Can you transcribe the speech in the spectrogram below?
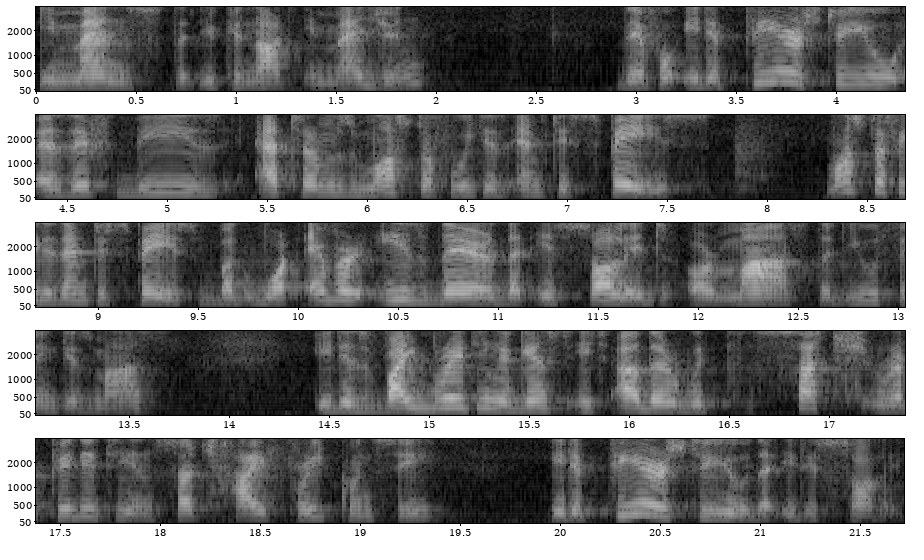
immense that you cannot imagine, Therefore, it appears to you as if these atoms, most of which is empty space, most of it is empty space, but whatever is there that is solid or mass that you think is mass, it is vibrating against each other with such rapidity and such high frequency, it appears to you that it is solid.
